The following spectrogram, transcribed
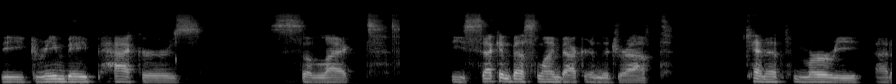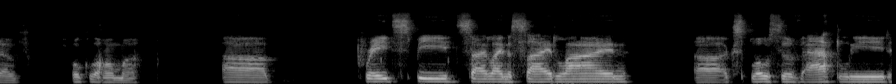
the Green Bay Packers select the second best linebacker in the draft, Kenneth Murray out of Oklahoma. Uh, great speed, sideline to sideline, uh, explosive athlete.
